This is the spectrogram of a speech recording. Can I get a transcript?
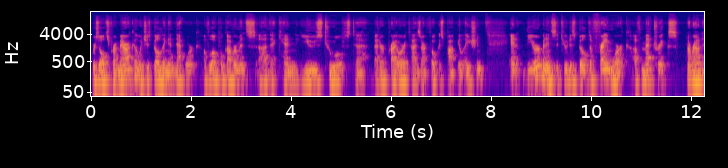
Results for America, which is building a network of local governments uh, that can use tools to better prioritize our focus population. And the Urban Institute has built a framework of metrics around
